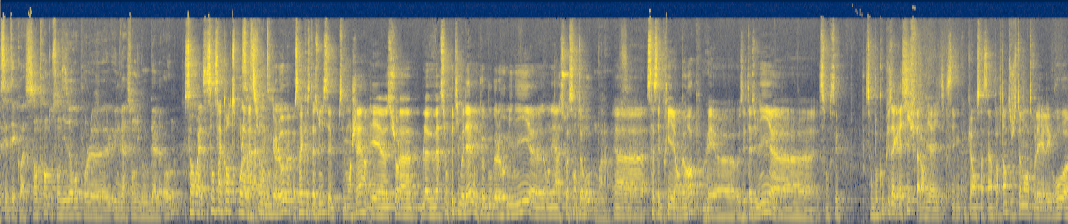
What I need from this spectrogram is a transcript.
C'était quoi 130 ou 110 euros pour le, une version du Google Home? 100, ouais, 150 pour la version Google Home. C'est vrai qu'aux États-Unis c'est moins cher. Et euh, sur la, version petit modèle, donc euh, Google Home Mini, euh, on est à 60 euros. Voilà. ça c'est le prix en Europe, mais aux États-Unis, ils sont beaucoup plus agressifs. Alors, c'est une concurrence assez importante justement entre les, les gros,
